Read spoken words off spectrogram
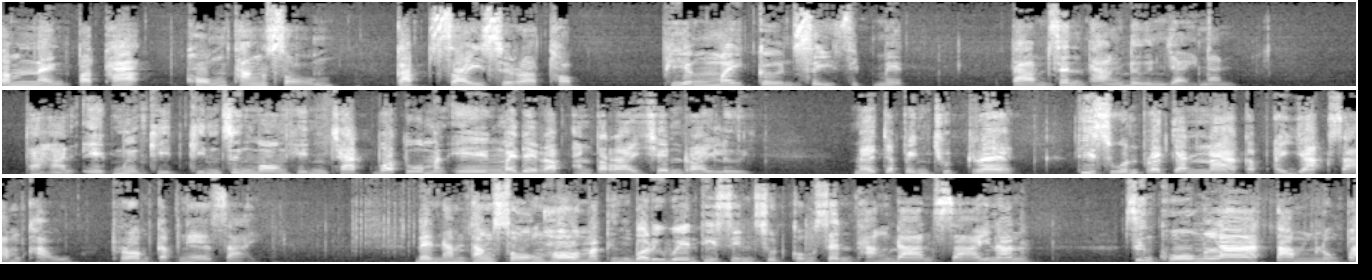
ตำแหน่งปะทะของทั้งสอง กับไซเซราท็อปเพียงไม่เกิน 40 เมตร ตามเส้นทางเดินใหญ่นั้น ทหารเอกเมืองขีดขินซึ่งมองเห็นชัดว่าตัวมันเองไม่ได้รับอันตรายเช่นไรเลย แม้จะเป็นชุดแรกที่สวนประจันหน้ากับไอ้ยักษ์สามเขาพร้อมกับแง่ทราย ได้นำทั้งสองห่อมาถึงบริเวณที่สิ้นสุดของเส้นทางด่านสายนั้น ซึ่งโค้งล่าต่ำลงไป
